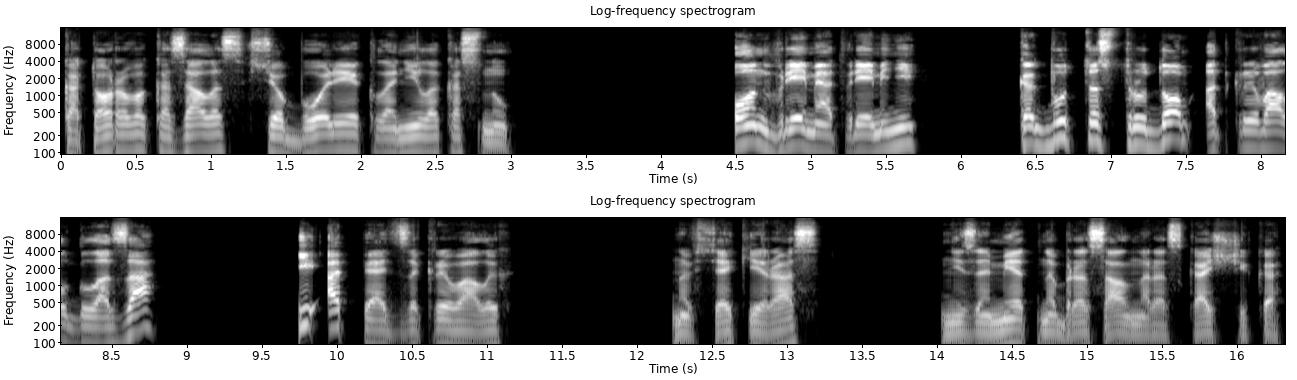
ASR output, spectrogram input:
которого, казалось, все более клонило ко сну. Он время от времени как будто с трудом открывал глаза и опять закрывал их. Но всякий раз незаметно бросал на рассказчика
